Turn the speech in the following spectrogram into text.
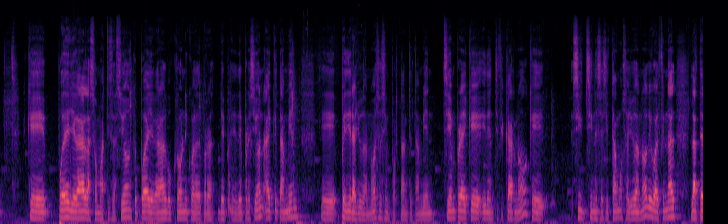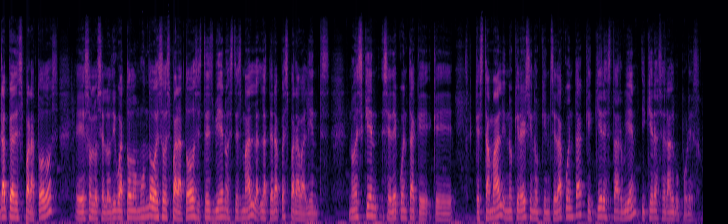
que puede llegar a la somatización, que pueda llegar a algo crónico, a la eh, depresión, hay que también eh, pedir ayuda, ¿no? Eso es importante también. Siempre hay que identificar, ¿no? Que si, si necesitamos ayuda, ¿no? Digo, al final la terapia es para todos, eh, eso lo, se lo digo a todo mundo, eso es para todos, estés bien o estés mal, la, la terapia es para valientes. No es quien se dé cuenta que, que, que está mal y no quiere ir, sino quien se da cuenta que quiere estar bien y quiere hacer algo por eso.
